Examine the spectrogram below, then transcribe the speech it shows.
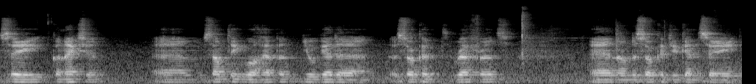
say connection, um, something will happen. You'll get a, a, socket reference, and on the socket you can say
